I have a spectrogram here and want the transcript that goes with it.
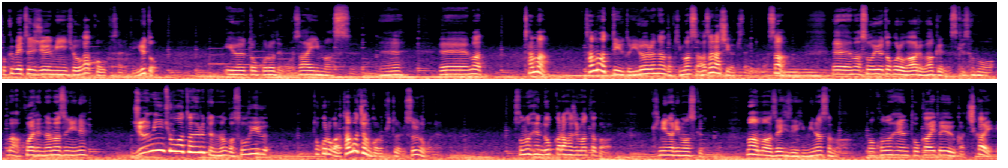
特別住民票が交付されているというところでございますね。えー、まあ多摩多摩っていうといろいろなんか来ます。アザラシが来たりとかさ、えー、まあそういうところがあるわけですけども。まあこうやってナマズにね住民票を与えるっていうのはなんかそういうところからたまちゃんから来たりするのかね。その辺どっから始まったか気になりますけども。まあまあぜひぜひ皆様まあ、この辺都会というか近い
